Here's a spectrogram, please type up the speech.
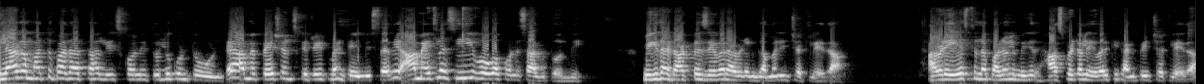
ఇలాగ మత్తు పదార్థాలు తీసుకొని తుల్లుకుంటూ ఉంటే ఆమె పేషెంట్స్కి ట్రీట్మెంట్ ఏమి ఇస్తుంది ఆమె ఎట్లా సీఈఓగా కొనసాగుతోంది? మిగతా డాక్టర్స్ ఎవరు ఆవిడని గమనించట్లేదా? ఆవిడ చేస్తున్న పనులు మిగతా హాస్పిటల్ ఎవరికి కనిపించట్లేదా?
